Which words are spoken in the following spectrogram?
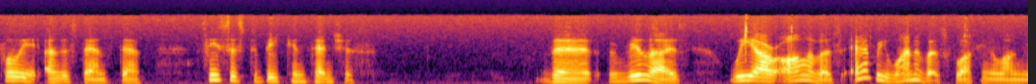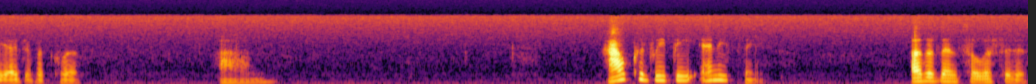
fully understands death, ceases to be contentious. That realize we are all of us, every one of us, walking along the edge of a cliff. Um, How could we be anything other than solicitous?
